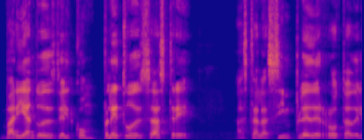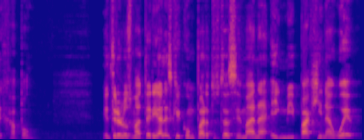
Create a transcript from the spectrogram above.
variando desde el completo desastre hasta la simple derrota del Japón. Entre los materiales que comparto esta semana en mi página web,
